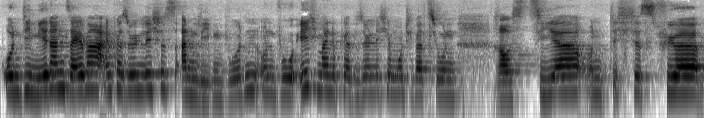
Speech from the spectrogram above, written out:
und die mir dann selber ein persönliches Anliegen wurden und wo ich meine persönliche Motivation rausziehe und ich es für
